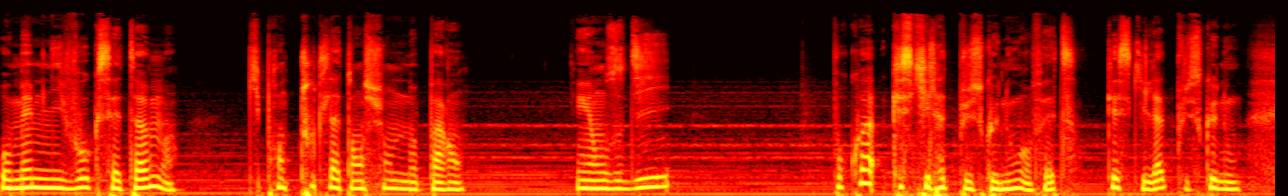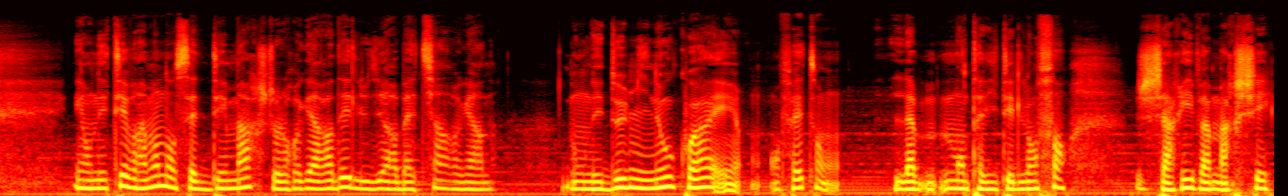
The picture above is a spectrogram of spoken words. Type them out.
au même niveau que cet homme qui prend toute l'attention de nos parents. Et on se dit, pourquoi Qu'est-ce qu'il a de plus que nous en fait? Qu'est-ce qu'il a de plus que nous? Et on était vraiment dans cette démarche de le regarder, de lui dire bah tiens regarde, on est deux minots quoi, et en fait on, la mentalité de l'enfant, j'arrive à marcher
